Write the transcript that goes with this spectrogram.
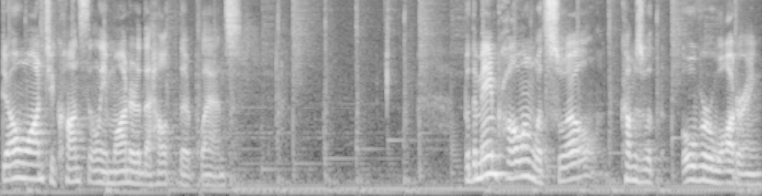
don't want to constantly monitor the health of their plants. But the main problem with soil comes with overwatering.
